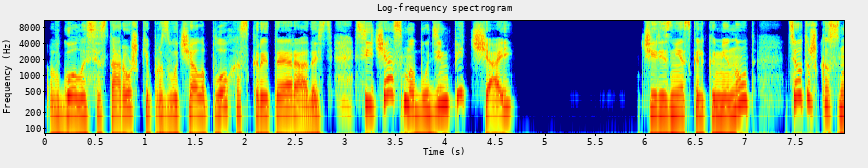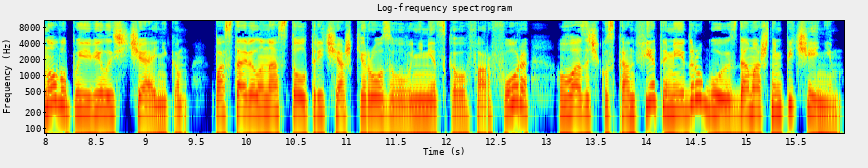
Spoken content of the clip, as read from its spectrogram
В голосе старушки прозвучала плохо скрытая радость. «Сейчас мы будем пить чай». Через несколько минут тетушка снова появилась с чайником, поставила на стол три чашки розового немецкого фарфора, вазочку с конфетами и другую с домашним печеньем.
